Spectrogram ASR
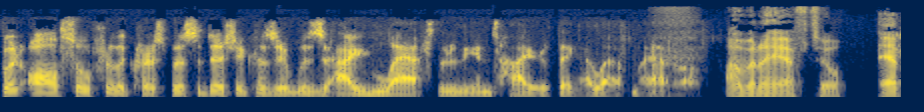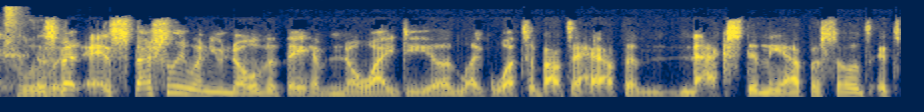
but also for the Christmas edition because it was I laughed through the entire thing. I laughed my head off. I'm gonna have to absolutely, Espe- especially when you know that they have no idea like what's about to happen next in the episodes. It's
